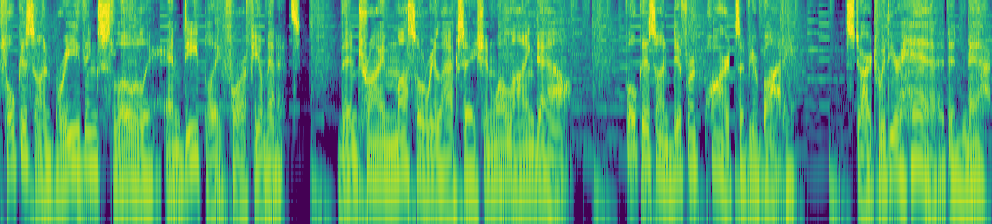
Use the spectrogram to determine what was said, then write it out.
focus on breathing slowly and deeply for a few minutes. Then try muscle relaxation while lying down. Focus on different parts of your body. Start with your head and neck,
